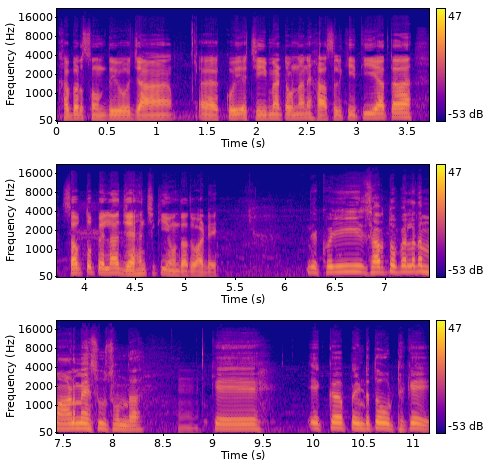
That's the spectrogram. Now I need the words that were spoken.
ਖਬਰ ਸੁਣਦੇ ਹੋ ਜਾਂ ਅ, ਕੋਈ ਅਚੀਵਮੈਂਟ ਉਹਨਾਂ ਨੇ ਹਾਸਲ ਕੀਤੀ ਆ ਤਾਂ ਸਭ ਤੋਂ ਪਹਿਲਾਂ ਜਹਨ ਚ ਕੀ ਆਉਂਦਾ ਤੁਹਾਡੇ? ਦੇਖੋ ਜੀ ਸਭ ਤੋਂ ਪਹਿਲਾਂ ਤਾਂ ਮਾਣ ਮਹਿਸੂਸ ਹੁੰਦਾ ਕਿ ਇੱਕ ਪਿੰਡ ਤੋਂ ਉੱਠ ਕੇ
